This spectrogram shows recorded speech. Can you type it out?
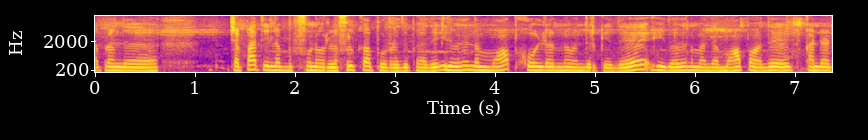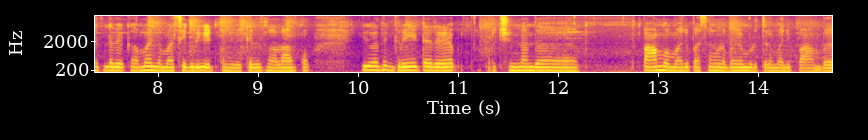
அப்புறம் அந்த சப்பாத்தியில் புஃப்னு ஒரு ஃபுல்கா போடுறதுக்கு அது. இது வந்து இந்த மாப் ஹோல்டர்னு வந்திருக்கு இது. இது வந்து நம்ம அந்த மாப்பை வந்து கண்ட இடத்துல வைக்காமல் இந்த மாதிரி செக்ரிகேட் பண்ணி வைக்கிறது நல்லாயிருக்கும் இது வந்து கிரேட்டரு அப்புறம் சின்ன அந்த பாம்பு மாதிரி பசங்களை பயன்படுத்துகிற மாதிரி பாம்பு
